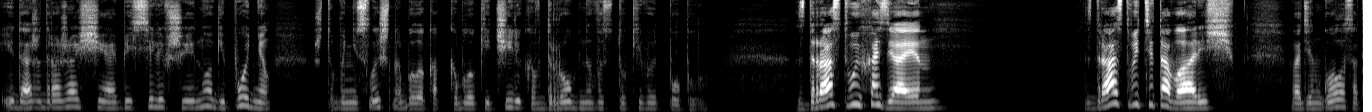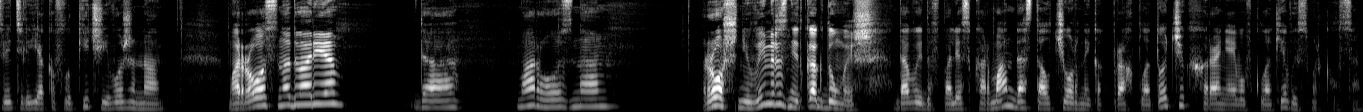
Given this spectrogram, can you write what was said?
и даже дрожащие, обессилевшие ноги поднял, чтобы не слышно было, как каблуки чириков дробно выстукивают по полу. «Здравствуй, хозяин!» «Здравствуйте, товарищ!» В один голос ответили Яков Лукич и его жена. «Мороз на дворе?» «Да, морозно». «Рожь не вымерзнет, как думаешь?» Давыдов полез в карман, достал черный, как прах, платочек, храня его в кулаке, высморкался.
